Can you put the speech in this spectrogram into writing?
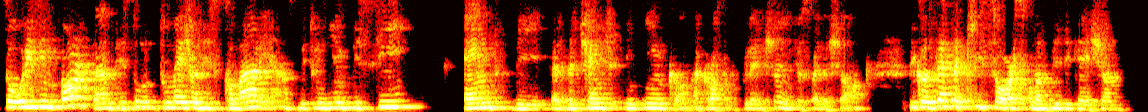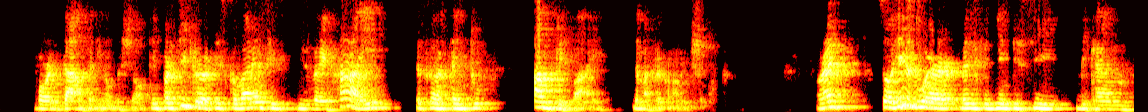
So what is important is to, to measure this covariance between the MPC and the, uh, the change in income across the population induced by the shock because that's a key source of amplification or dampening of the shock. In particular, this covariance is, is very high, it's going to tend to amplify the macroeconomic shock. All right, so here's where basically the MPC become,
